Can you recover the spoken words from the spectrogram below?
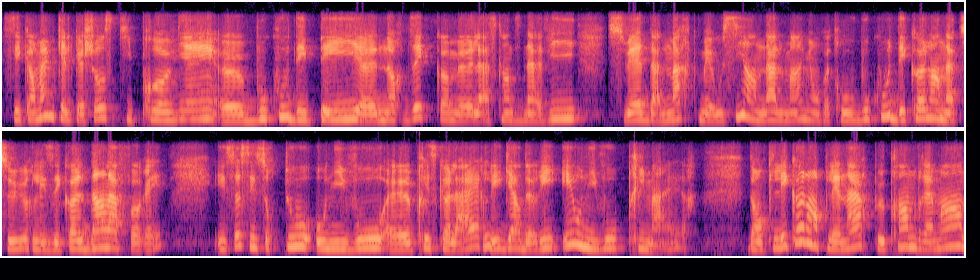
C'est quand même quelque chose qui provient beaucoup des pays nordiques comme la Scandinavie, Suède, Danemark, mais aussi en Allemagne. On retrouve beaucoup d'écoles en nature, les écoles dans la forêt. Et ça, c'est surtout au niveau préscolaire, les garderies et au niveau primaire. Donc, l'école en plein air peut prendre vraiment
